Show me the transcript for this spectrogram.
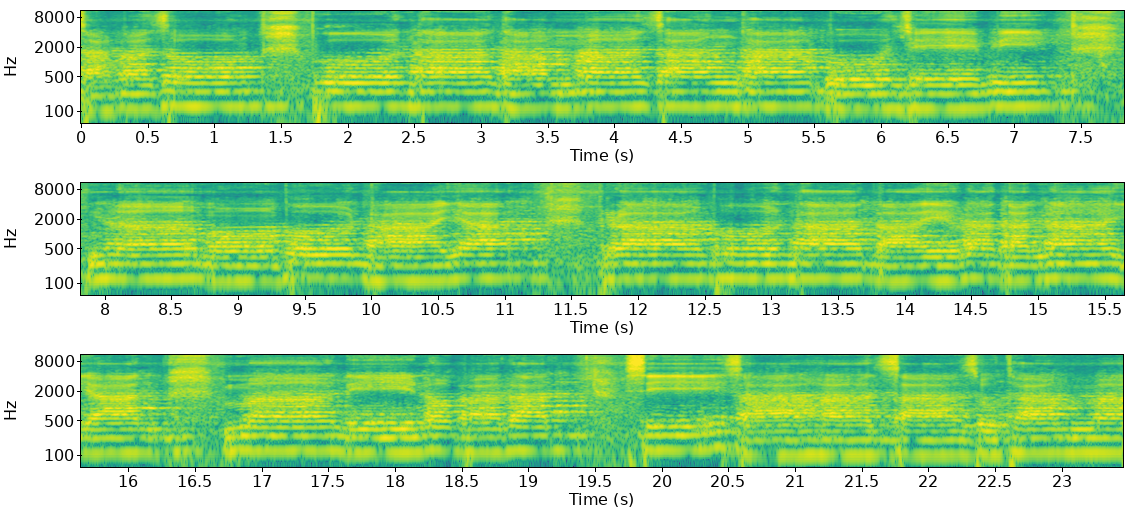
สัพพโสพุทธธรรมสังฆบูเชมินะโมพุทธายะพระพุทธไตรรัตนายานมานีนภรัต สีสาหัสสาสุธรรมา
